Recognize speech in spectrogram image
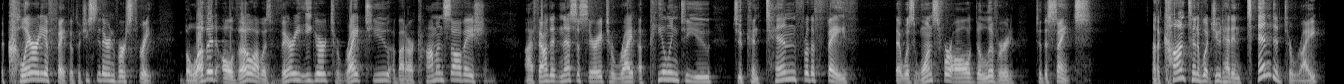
The clarity of faith. That's what you see there in verse 3. Beloved, although I was very eager to write to you about our common salvation, I found it necessary to write appealing to you to contend for the faith that was once for all delivered to the saints. Now, the content of what Jude had intended to write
